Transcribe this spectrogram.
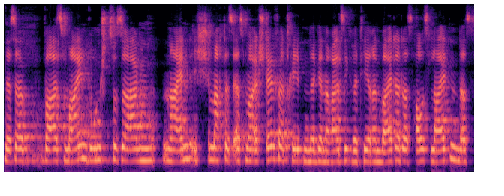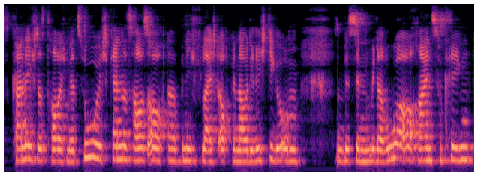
Deshalb war es mein Wunsch zu sagen, nein, ich mache das erstmal als stellvertretende Generalsekretärin weiter, das Haus leiten, das kann ich, das traue ich mir zu. Ich kenne das Haus auch, da bin ich vielleicht auch genau die Richtige, um so ein bisschen wieder Ruhe auch reinzukriegen.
